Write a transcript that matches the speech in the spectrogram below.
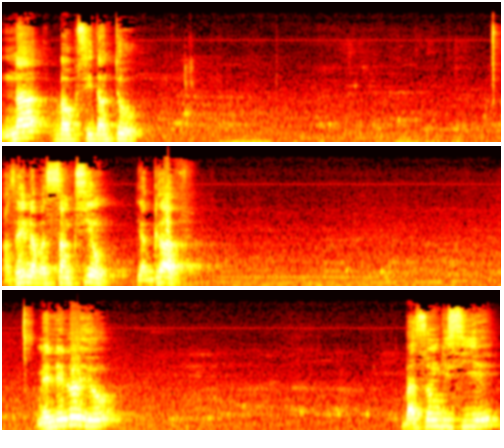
na baoccidentaux azalaki na basanction ya grave mais lelo oyo bazongisi ye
